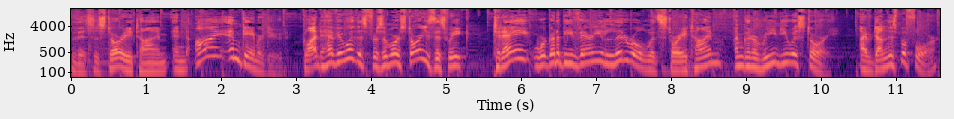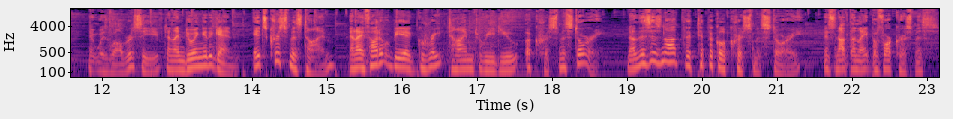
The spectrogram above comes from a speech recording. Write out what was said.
This is Story Time, and I am Gamer Dude. Glad to have you with us for some more stories this week. Today, we're going to be very literal with Story Time. I'm going to read you a story. I've done this before, it was well received, and I'm doing it again. It's Christmas time, and I thought it would be a great time to read you a Christmas story. Now, this is not the typical Christmas story. It's not the night before Christmas.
